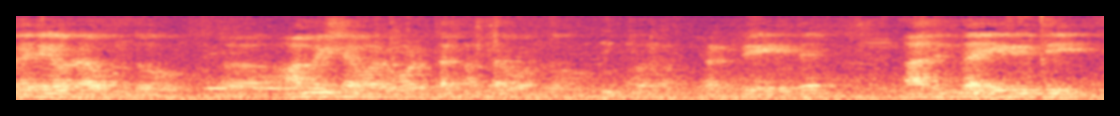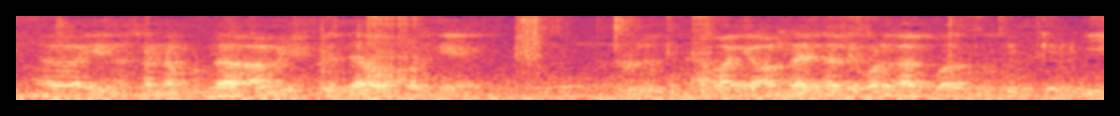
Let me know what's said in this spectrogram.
ಬೇರೆಯವರ ಒಂದು ಆಮಿಷ ಹೊರಗೊಡ್ತಕ್ಕಂಥ ಒಂದು ಪ್ರಕ್ರಿಯೆ ಇದೆ. ಆದ್ದರಿಂದ ಈ ರೀತಿ ಏನು ಸಣ್ಣ ಪುಟ್ಟ ಆಮಿಷಗಳಿದೆ, ಅವುಗಳಿಗೆ ಅದರಲ್ಲೂ ಮುಖ್ಯವಾಗಿ ಆನ್ಲೈನಲ್ಲಿ ಒಳಗಾಗಬಾರ್ದು ಈ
